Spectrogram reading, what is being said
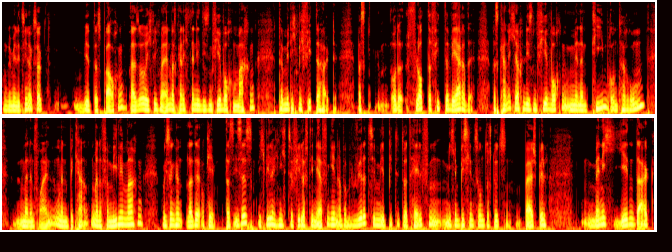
und die Mediziner gesagt, wird das brauchen. Also richte ich mal ein, was kann ich denn in diesen vier Wochen machen, damit ich mich fitter halte? Was, oder flotter, fitter werde? Was kann ich auch in diesen vier Wochen in meinem Team rundherum, meinen Freunden, meinen Bekannten, meiner Familie machen, wo ich sagen kann, Leute, okay, das ist es. Ich will euch nicht zu viel auf die Nerven gehen, aber würdet ihr mir bitte dort helfen, mich ein bisschen zu unterstützen? Beispiel, wenn ich jeden Tag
